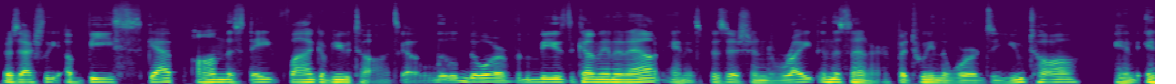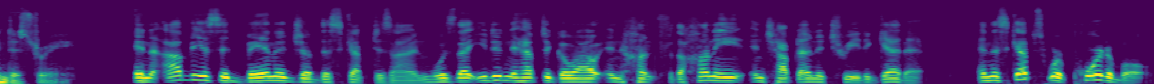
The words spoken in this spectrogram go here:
there's actually a bee skep on the state flag of Utah. It's got a little door for the bees to come in and out, and it's positioned right in the center between the words Utah and industry. An obvious advantage of the skep design was that you didn't have to go out and hunt for the honey and chop down a tree to get it. And the skeps were portable.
